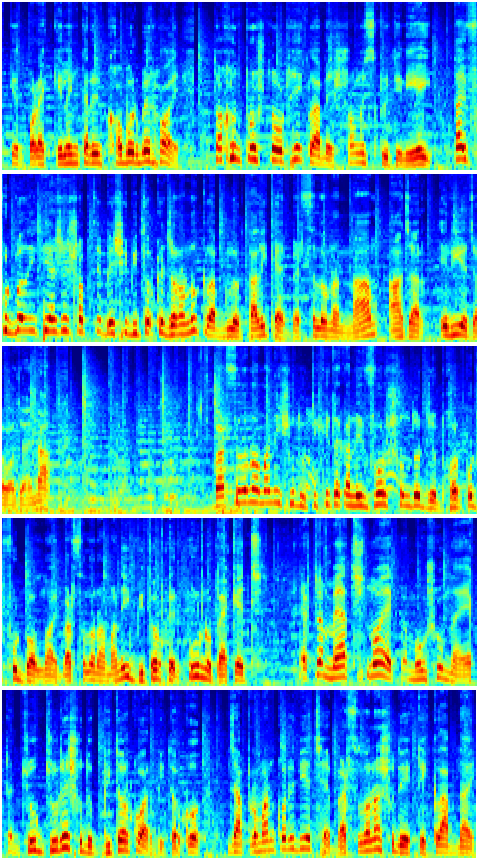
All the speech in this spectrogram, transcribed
একের পর এক কেলেঙ্কারির খবর বের হয়, তখন প্রশ্ন ওঠে ক্লাবের সংস্কৃতি নিয়েই। তাই ফুটবল ইতিহাসের সবচেয়ে বেশি বিতর্কে জড়ানো ক্লাবগুলোর তালিকায় বার্সেলোনার নাম আজ আর এড়িয়ে যাওয়া যায় না। বার্সেলোনা মানেই শুধু টিকি টাকা নির্ভর সৌন্দর্যে ভরপুর ফুটবল নয়, বার্সেলোনা মানেই বিতর্কের পূর্ণ প্যাকেজ। একটা ম্যাচ নয়, একটা মৌসুম নয়, একটা যুগ জুড়ে শুধু বিতর্ক আর বিতর্ক, যা প্রমাণ করে দিয়েছে বার্সেলোনা শুধু একটি ক্লাব নয়,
